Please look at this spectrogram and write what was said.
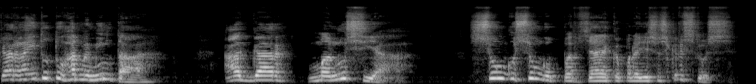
Karena itu Tuhan meminta agar manusia sungguh-sungguh percaya kepada Yesus Kristus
